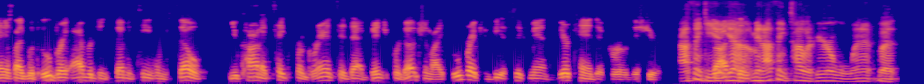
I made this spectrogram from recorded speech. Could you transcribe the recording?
And it's like with Oubre averaging 17 himself, you kind of take for granted that bench production. Like Oubre can be a six man year candidate for real this year. I think So yeah, I yeah. think- I mean, I think Tyler Herro will win it, but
